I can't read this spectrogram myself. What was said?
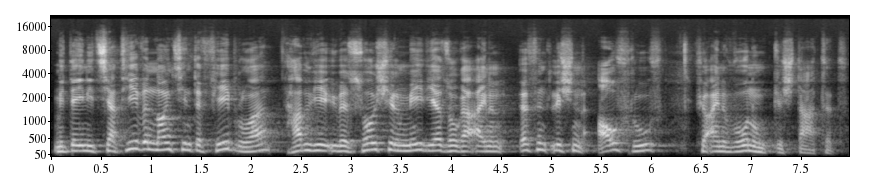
Mit der Initiative 19. Februar haben wir über Social Media sogar einen öffentlichen Aufruf für eine Wohnung gestartet.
